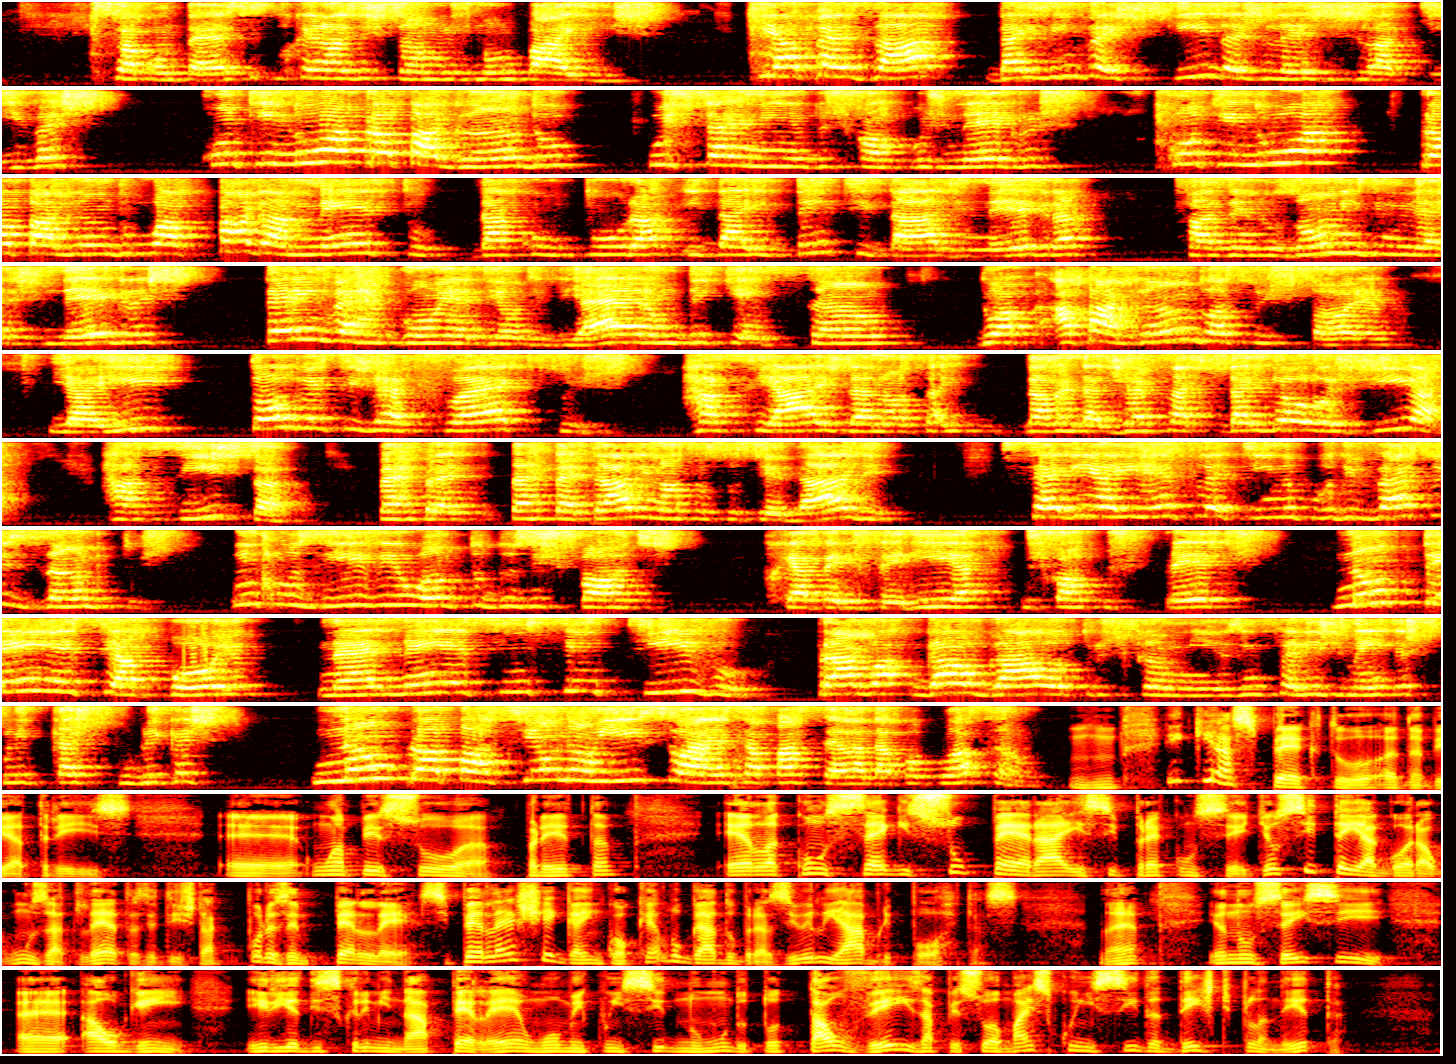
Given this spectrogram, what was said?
Isso acontece porque nós estamos num país que, apesar das investidas legislativas, continua propagando o extermínio dos corpos negros, continua propagando o apagamento da cultura e da identidade negra, fazendo os homens e mulheres negras terem vergonha de onde vieram, de quem são, do, apagando a sua história. E aí, todos esses reflexos raciais da nossa na verdade, reflexos da ideologia racista perpetrada em nossa sociedade, seguem aí refletindo por diversos âmbitos, inclusive o âmbito dos esportes, porque a periferia, os corpos pretos, não tem esse apoio, né, nem esse incentivo para galgar outros caminhos. Infelizmente, as políticas públicas não proporcionam isso a essa parcela da população. Uhum. Em que aspecto, Ana Beatriz, é, uma pessoa preta ela consegue superar esse preconceito. Eu citei agora alguns atletas de destaque, por exemplo, Pelé. Se Pelé chegar em qualquer lugar do Brasil, ele abre portas. Né? Eu não sei se é, alguém iria discriminar Pelé, um homem conhecido no mundo todo, talvez a pessoa mais conhecida deste planeta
